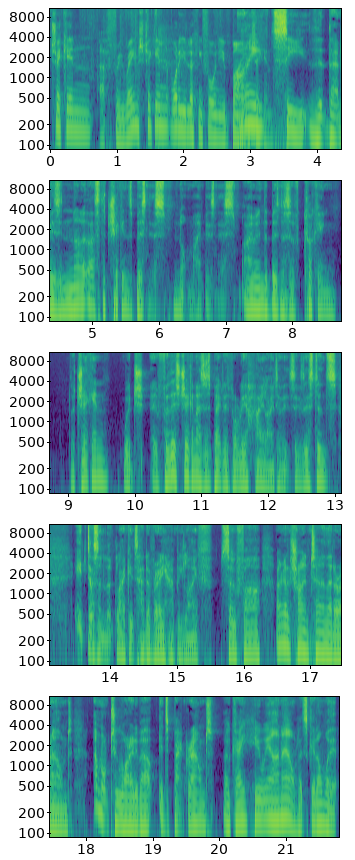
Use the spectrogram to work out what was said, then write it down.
chicken a free range chicken? What are you looking for when you buy I a chicken? see that that is none. Of, that's the chicken's business, not my business. I'm in the business of cooking the chicken. Which, uh, for this chicken, I suspect is probably a highlight of its existence. It doesn't look like it's had a very happy life so far. I'm going to try and turn that around. I'm not too worried about its background. Okay, here we are now. Let's get on with it.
